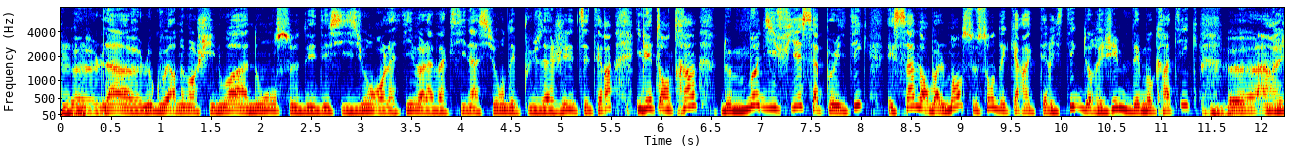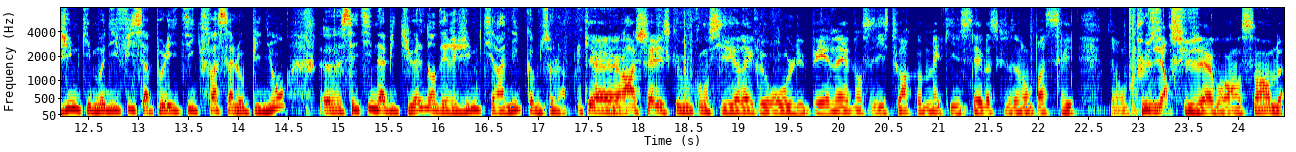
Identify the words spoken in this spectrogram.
Mhm. Là, le gouvernement chinois annonce des décisions relatives à la vaccination des plus âgés, etc. Il est en train de modifier sa politique, et ça, normalement, ce sont des caractéristiques de régime démocratique. Mhm. Euh, un régime qui modifie sa politique face à l'opinion, euh, c'est inhabituel dans des régimes tyranniques comme cela. Euh, Rachel, est-ce que vous considérez que le rôle du PNF dans ces histoires comme McKinsey, parce que nous allons passer, nous avons plusieurs sujets à voir ensemble,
